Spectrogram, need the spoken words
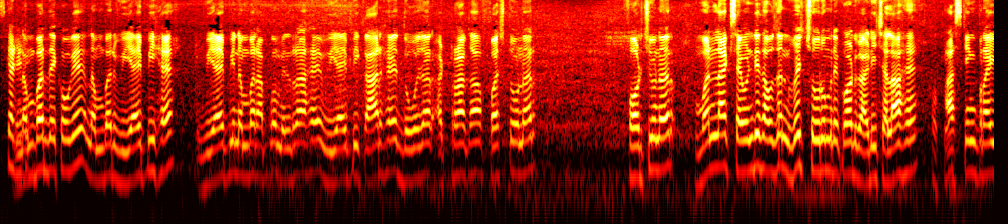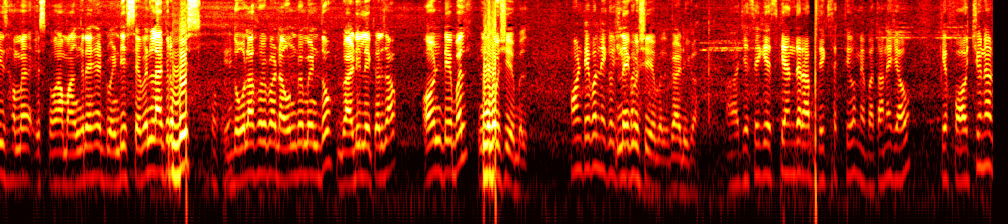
इसका नंबर देखोगे नंबर वीआईपी है। वीआईपी नंबर आपको मिल रहा है। वीआईपी कार है 2018 का first owner Fortuner one lakh seventy thousand with showroom record गाड़ी चला है। आस्किंग प्राइस हमें इसको हम मांग रहे हैं ट्वेंटी सेवन लाख रुपीज़ दो लाख रुपए डाउन पेमेंट दो गाड़ी लेकर जाओ। On table negotiable on table negotiable गाड़ी का। जैसे कि इसके अंदर आप देख सकते हो मैं बताने जाऊँ कि फॉर्च्यूनर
